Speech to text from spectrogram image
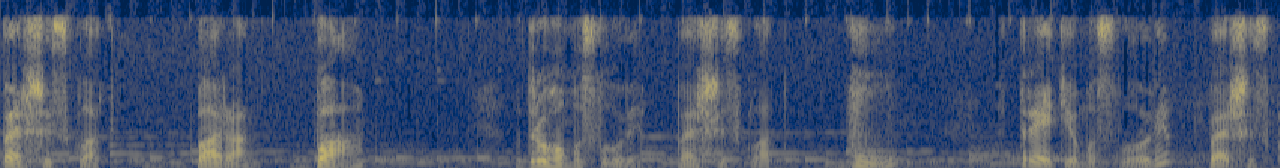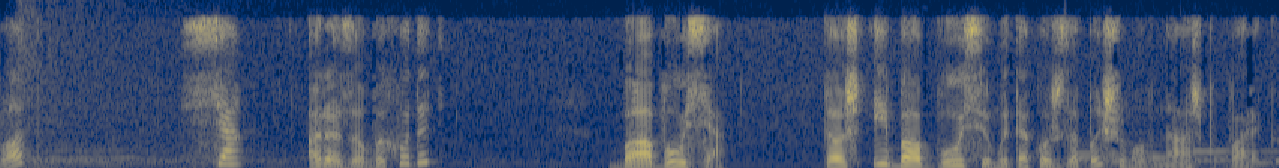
Перший склад баран ба. В другому слові перший склад бу. В третьому слові перший склад ся. А разом виходить бабуся. Тож і бабусю ми також запишемо в наш букварик.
